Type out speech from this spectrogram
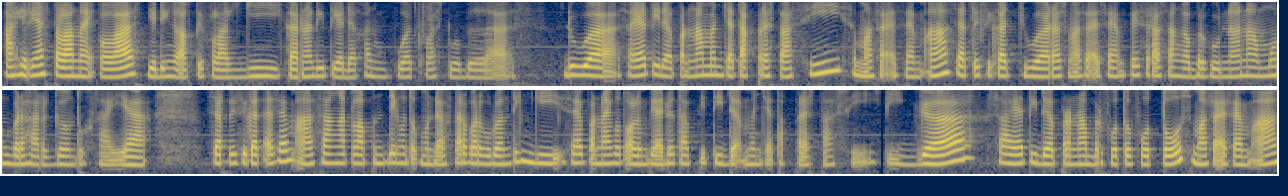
akhirnya setelah naik kelas jadi nggak aktif lagi karena ditiadakan buat kelas 12. Dua, saya tidak pernah mencetak prestasi semasa SMA, sertifikat juara semasa SMP serasa nggak berguna namun berharga untuk saya. Sertifikat SMA sangatlah penting untuk mendaftar perguruan tinggi. Saya pernah ikut olimpiade tapi tidak mencetak prestasi. Tiga, saya tidak pernah berfoto-foto semasa SMA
